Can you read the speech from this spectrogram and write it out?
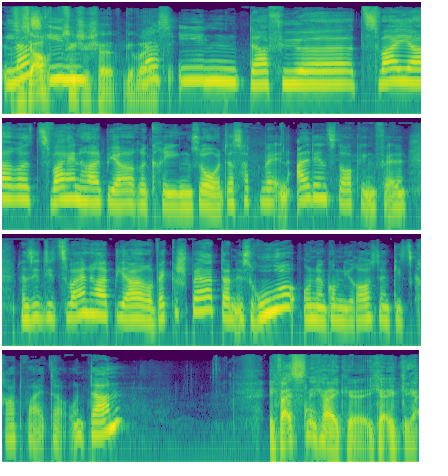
lass ja auch ihn, psychische Gewalt. lass ihn dafür zwei Jahre, zweieinhalb Jahre kriegen. So, das hatten wir in all den Stalking-Fällen. Dann sind die zweieinhalb Jahre weggesperrt, dann ist Ruhe und dann kommen die raus, dann geht's gerade weiter. Und dann? Ich weiß es nicht, Heike. Ich, ich, ja,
